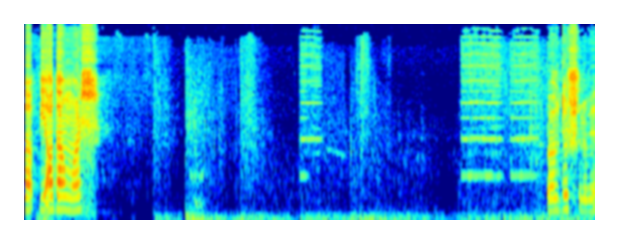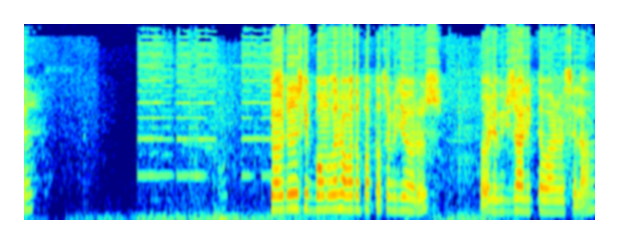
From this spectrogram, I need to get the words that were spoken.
Burada bir adam var. Öldür şunu bir. Gördüğünüz gibi bombaları havada patlatabiliyoruz. Öyle bir güzellik de var mesela.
